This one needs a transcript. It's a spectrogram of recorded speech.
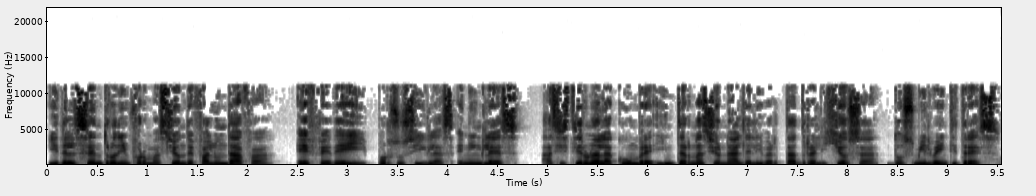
y del Centro de Información de Falun Dafa, FDI por sus siglas en inglés, asistieron a la Cumbre Internacional de Libertad Religiosa 2023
